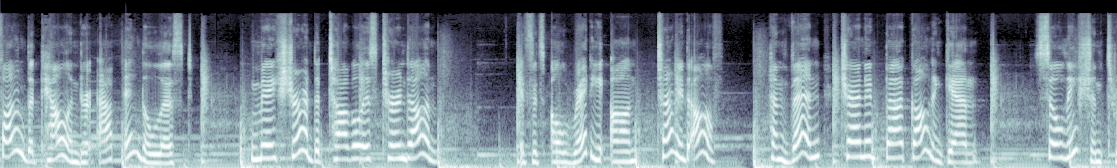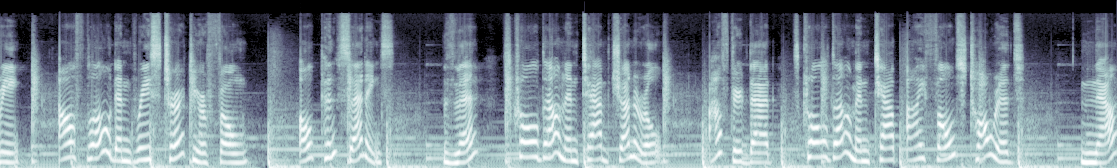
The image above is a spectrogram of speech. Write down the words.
find the Calendar app in the list. Make sure the toggle is turned on. If it's already on, turn it off. And then turn it back on again. Solution 3. Offload and restart your phone. Open Settings. Then scroll down and tap General. After that, scroll down and tap iPhone Storage. Now,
